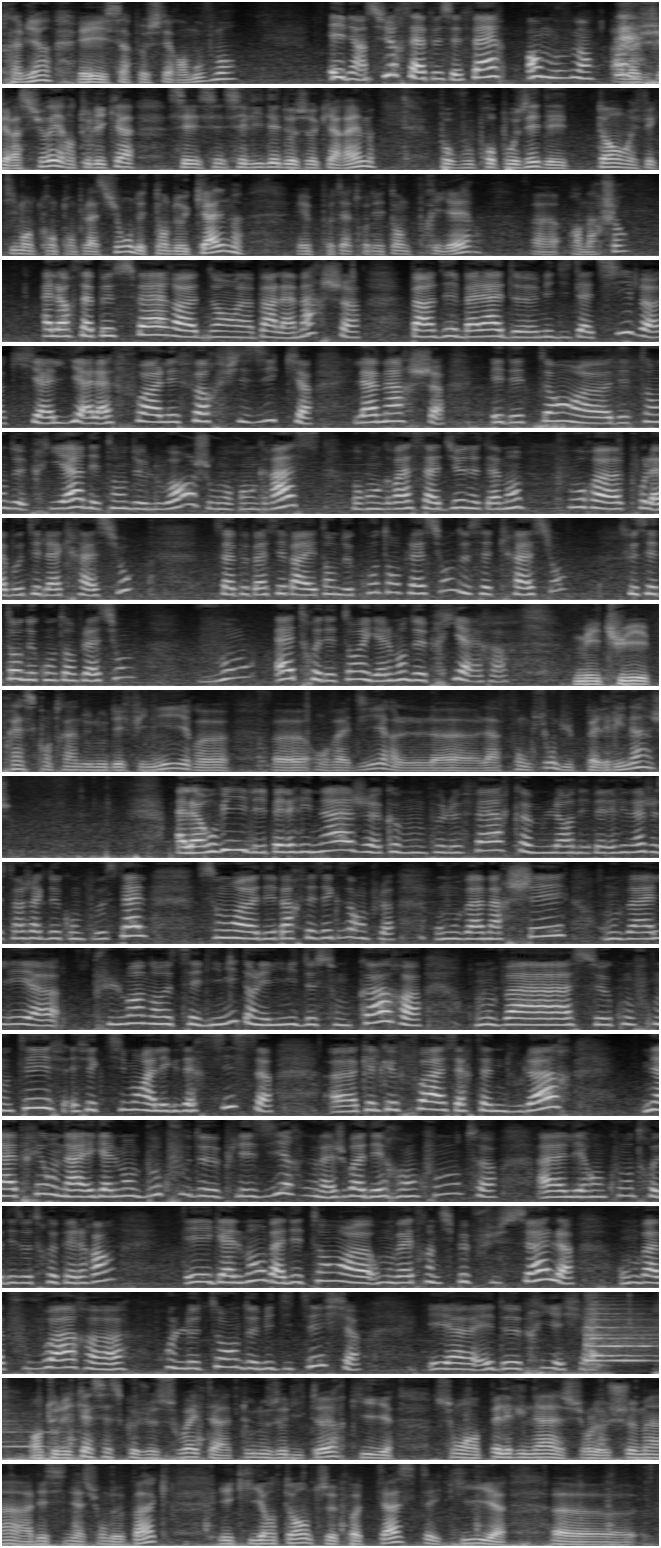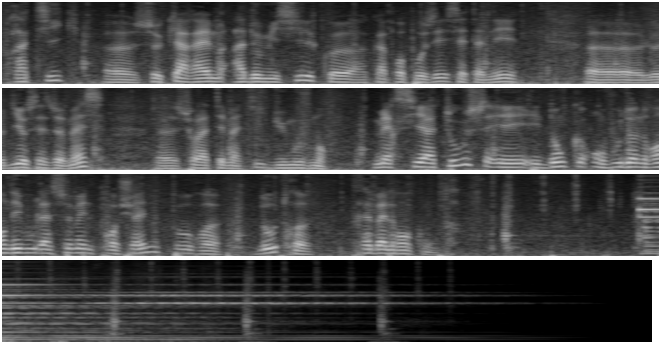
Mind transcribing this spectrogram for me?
Très bien, et ça peut se faire en mouvement et bien sûr, ça peut se faire en mouvement. Ah bah, je suis rassuré. En tous les cas, c'est l'idée de ce carême pour vous proposer des temps effectivement de contemplation, des temps de calme et peut-être des temps de prière euh, en marchant. Alors ça peut se faire euh, dans, par la marche, par des balades méditatives qui allient à la fois l'effort physique, la marche et des temps, euh, des temps de prière, des temps de louange où on rend grâce, on rend grâce à Dieu notamment pour, pour la beauté de la création. Ça peut passer par les temps de contemplation de cette création, parce que ces temps de contemplation vont être des temps également de prière. Mais tu es presque en train de nous définir, euh, euh, on va dire, la, fonction du pèlerinage. Alors oui, les pèlerinages, comme on peut le faire, comme lors des pèlerinages de Saint-Jacques de Compostelle, sont euh, des parfaits exemples. On va marcher, on va aller plus loin dans ses limites, dans les limites de son corps. On va se confronter effectivement à l'exercice, euh, quelquefois à certaines douleurs. Mais après, on a également beaucoup de plaisir, la joie des rencontres, euh, les rencontres des autres pèlerins, et également bah, des temps euh, où on va être un petit peu plus seul, on va pouvoir prendre le temps de méditer et de prier. En tous les cas, c'est ce que je souhaite à tous nos auditeurs qui sont en pèlerinage sur le chemin à destination de Pâques et qui entendent ce podcast et qui euh, pratiquent euh, ce carême à domicile qu'a proposé cette année euh, le diocèse de Metz sur la thématique du mouvement. Merci à tous et donc on vous donne rendez-vous la semaine prochaine pour d'autres très belles rencontres.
